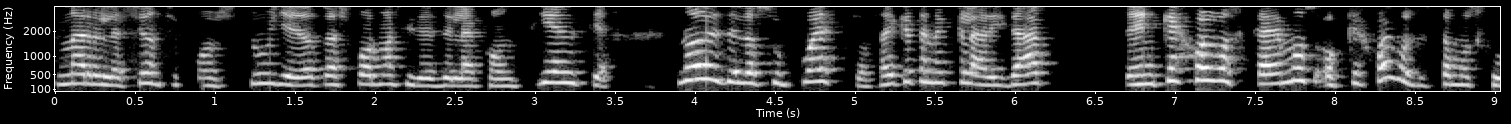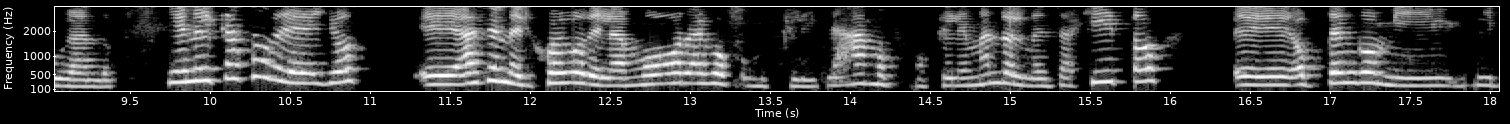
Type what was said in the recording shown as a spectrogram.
Una relación se construye de otras formas y desde la conciencia, no desde los supuestos. Hay que tener claridad en qué juegos caemos o qué juegos estamos jugando. Y en el caso de ellos, eh, hacen el juego del amor, algo como que le llamo, como que le mando el mensajito, eh, obtengo mi, mi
